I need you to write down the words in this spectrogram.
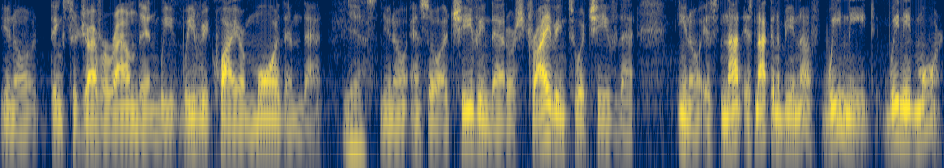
you know, things to drive around in. We we require more than that. Yes. You know, and so achieving that or striving to achieve that, you know, it's not it's not going to be enough. We need we need more.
